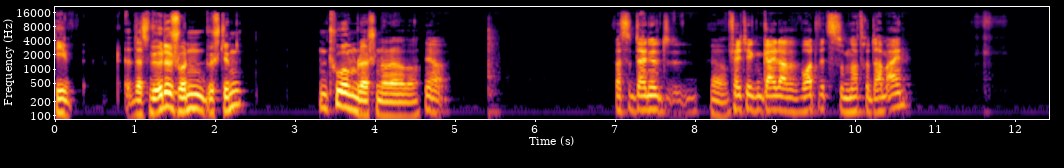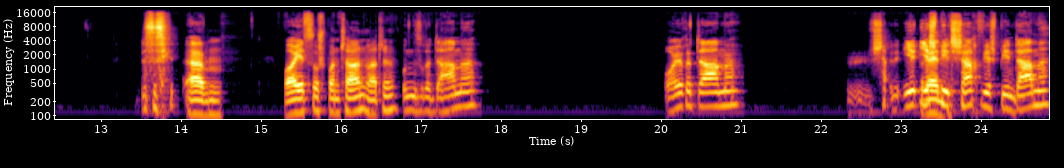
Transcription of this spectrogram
Die, das würde schon bestimmt einen Turm löschen oder so. Ja. Was sind deine. Ja. Fällt dir ein geiler Wortwitz zum Notre Dame ein? Das ist Ähm, boah, jetzt so spontan, warte. unsere Dame. Eure Dame. Scha ihr ihr spielt Schach, wir spielen Dame.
